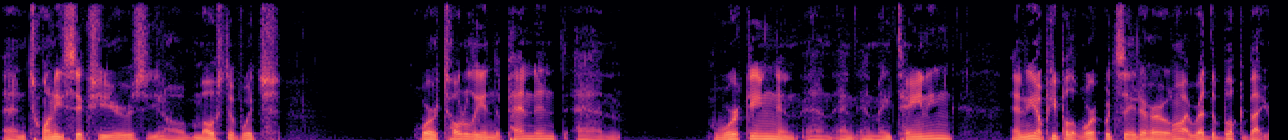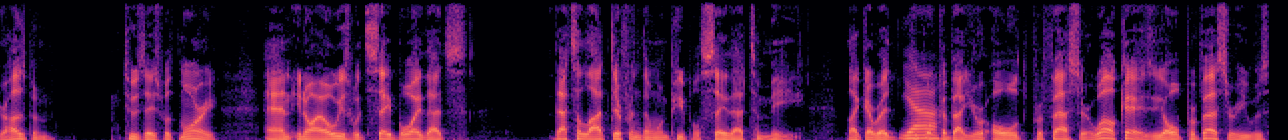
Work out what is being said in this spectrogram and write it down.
and 26 years, you know, most of which were totally independent and working and, and, and, and maintaining. And, you know, people at work would say to her, Oh, I read the book about your husband, Tuesdays with Morrie. And, you know, I always would say, Boy, that's that's a lot different than when people say that to me. Like I read Yeah. the book about your old professor. Well, okay, he's the old professor. He was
